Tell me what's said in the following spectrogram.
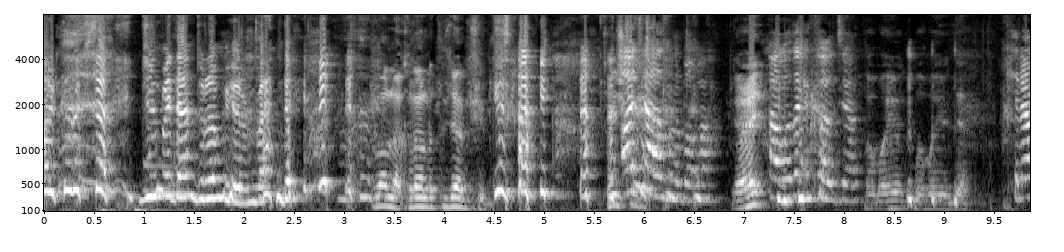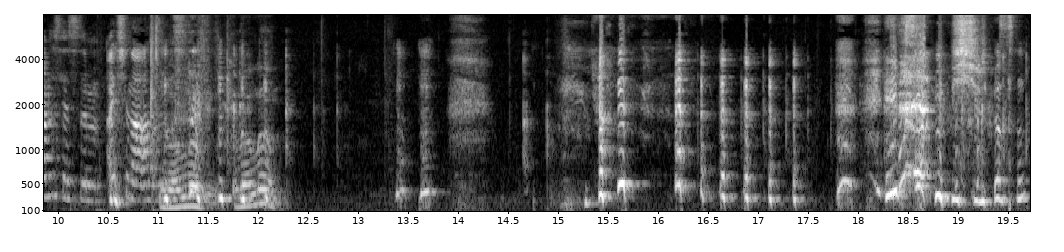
Arkadaşlar gülmeden duramıyorum ben de. Vallahi krallık güzel bir şey. Güzel. Keşke. Aç ağzını baba. Evet. Havada yakalayacaksın. Baba yok, baba evde. Prensesim açın ağzını. Kralım, kralım. Hepsini mi pişiriyorsun?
